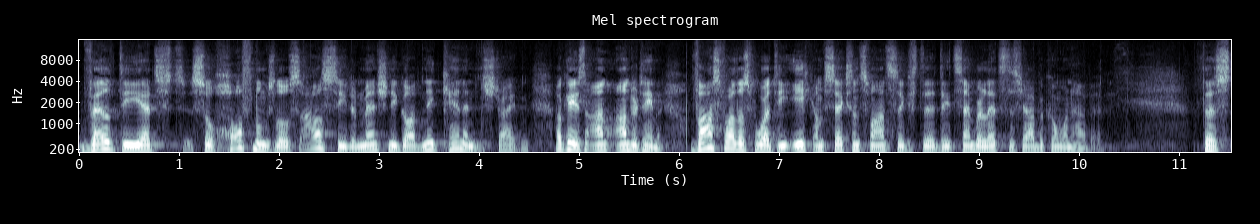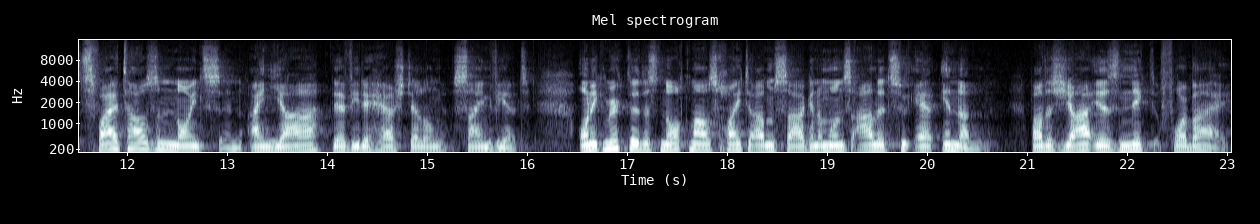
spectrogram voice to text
Welt, die jetzt so hoffnungslos aussieht und Menschen, die Gott nicht kennen, streiten. Okay, ist ein anderes Thema. Was war das Wort, die ich am 26. Dezember letztes Jahr bekommen habe? Dass 2019 ein Jahr der Wiederherstellung sein wird. Und ich möchte das nochmals heute Abend sagen, um uns alle zu erinnern, weil das Jahr ist nicht vorbei.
